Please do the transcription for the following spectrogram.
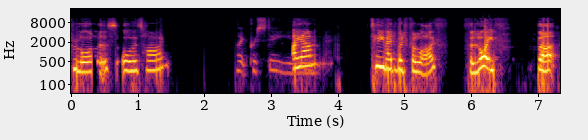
flawless all the time. like pristine. I am Team Edward for life, for life. But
